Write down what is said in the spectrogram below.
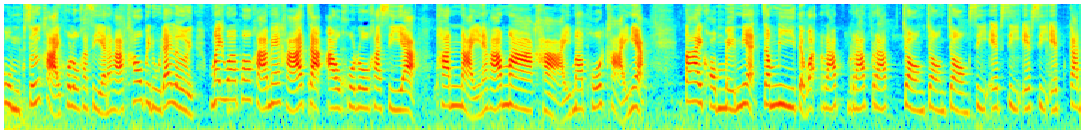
กลุ่มซื้อขายโคโลคาเซียนะคะ เข้าไปดูได้เลย ไม่ว่าพ่อค้าแม่ค้าจะเอาโคโลคาเซีย พันไหนนะคะ มาขายมาโพสต์ขายเนี่ยใต้คอมเมนต์เนี่ยจะมีแต่ว่ารับรับรับจองจองจอง CF CF CF กัน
